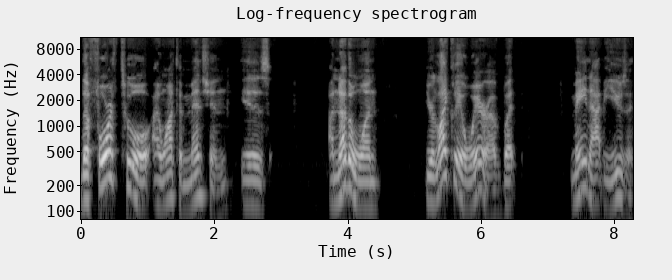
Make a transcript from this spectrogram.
the fourth tool I want to mention is another one you're likely aware of, but may not be using.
